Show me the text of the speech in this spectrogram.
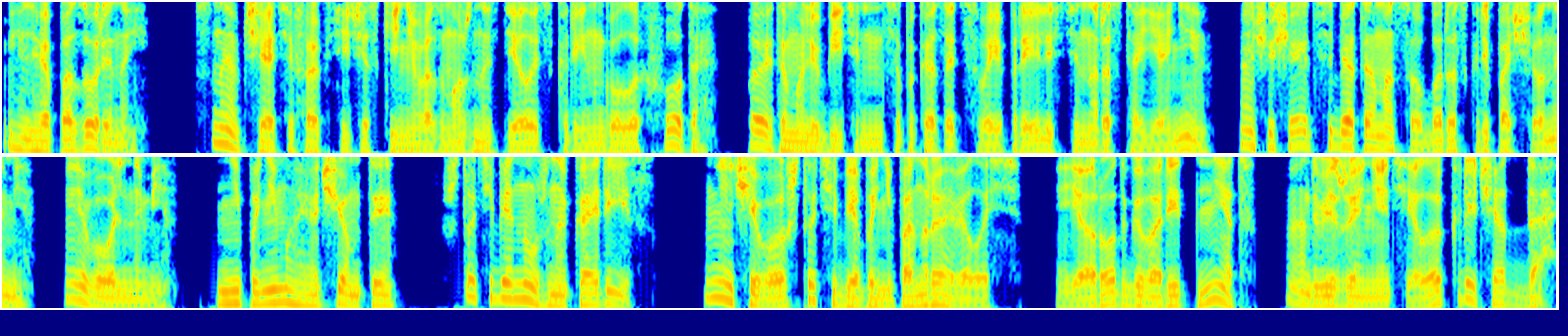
или опозоренной. В Снэпчате фактически невозможно сделать скрин голых фото, поэтому любительница показать свои прелести на расстоянии ощущает себя там особо раскрепощенными и вольными. «Не понимаю, о чем ты. Что тебе нужно, Кайрис?» «Ничего, что тебе бы не понравилось. Ее рот говорит «нет», а движения тела кричат «да».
